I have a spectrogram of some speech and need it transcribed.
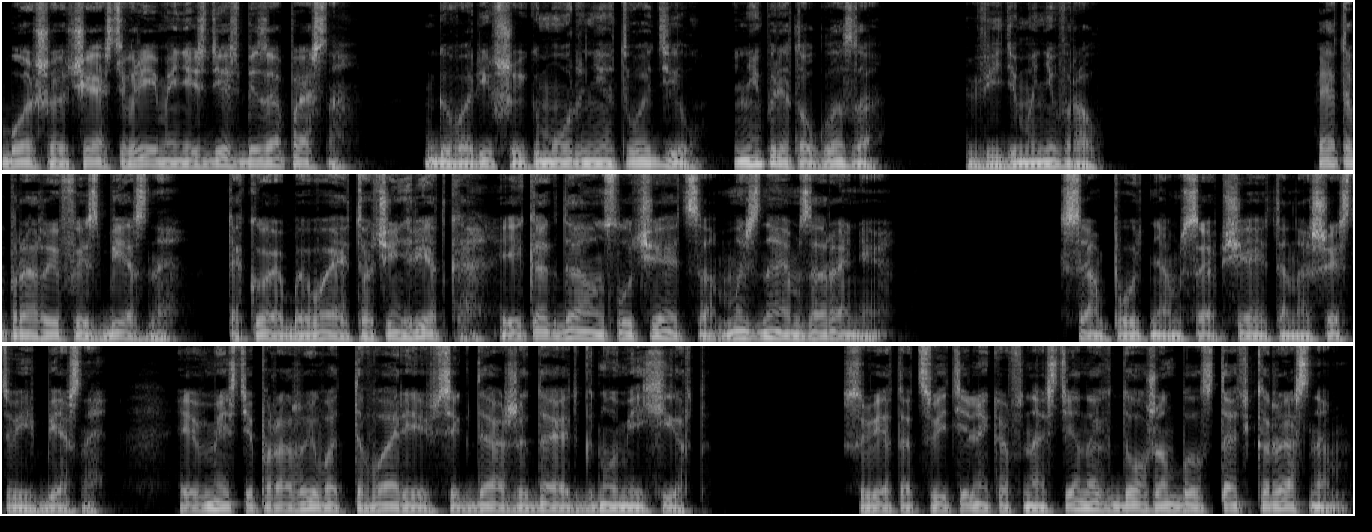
Большую часть времени здесь безопасно. Говоривший Гмур не отводил, не прятал глаза. Видимо, не врал. Это прорыв из бездны. Такое бывает очень редко, и когда он случается, мы знаем заранее. Сам путь нам сообщает о нашествии бездны, и вместе прорыва твари всегда ожидает гномий Хирт. Свет от светильников на стенах должен был стать красным,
